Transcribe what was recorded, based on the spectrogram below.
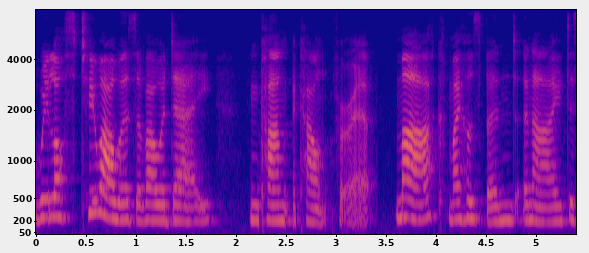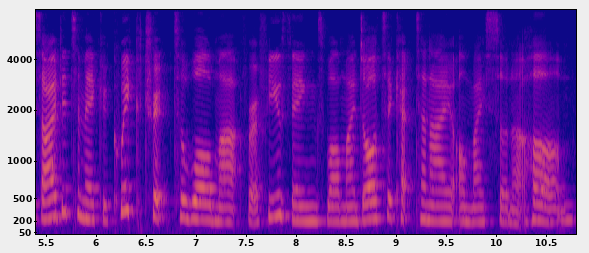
We Lost Two Hours of Our Day and Can't Account for It. Mark, my husband, and I decided to make a quick trip to Walmart for a few things while my daughter kept an eye on my son at home.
